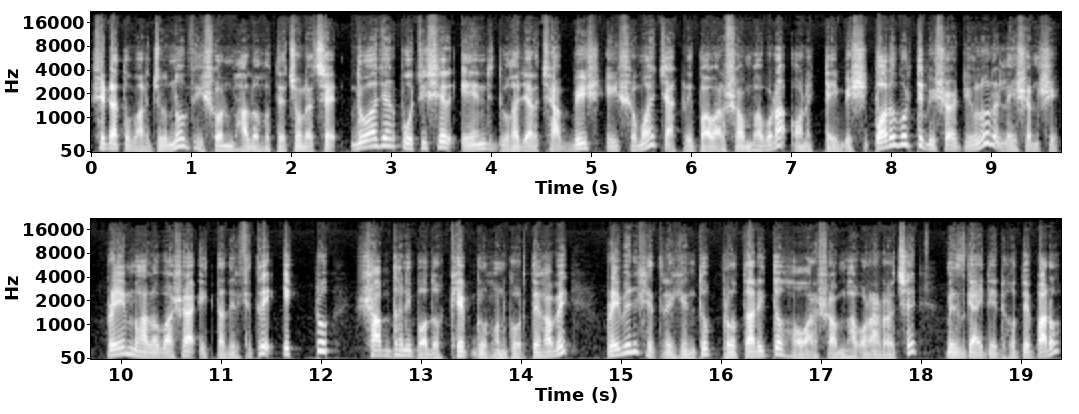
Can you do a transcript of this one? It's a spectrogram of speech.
সেটা তোমার জন্য ভীষণ ভালো হতে চলেছে। দু হাজার পঁচিশের এন্ড দু ছাব্বিশ এই সময় চাকরি পাওয়ার সম্ভাবনা অনেকটাই বেশি। পরবর্তী বিষয়টি হলো রিলেশনশিপ প্রেম, ভালোবাসা ইত্যাদির ক্ষেত্রে একটু সাবধানী পদক্ষেপ গ্রহণ করতে হবে। প্রেমের ক্ষেত্রে কিন্তু প্রতারিত হওয়ার সম্ভাবনা রয়েছে। মিসগাইডেড হতে পারো।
